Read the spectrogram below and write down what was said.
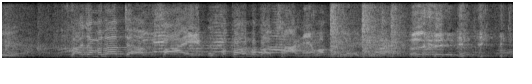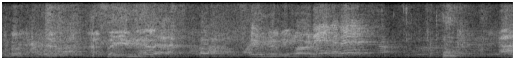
อยู่ เราจะมาเริ่มจากฝ่ายอุปกรณ์ประกอบฉากเนี่ยว่าเขามีอะไรบ้างเฮ้ยซีนนี่แหละอิ่มจริงๆเลยนี่อันนี้อะ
